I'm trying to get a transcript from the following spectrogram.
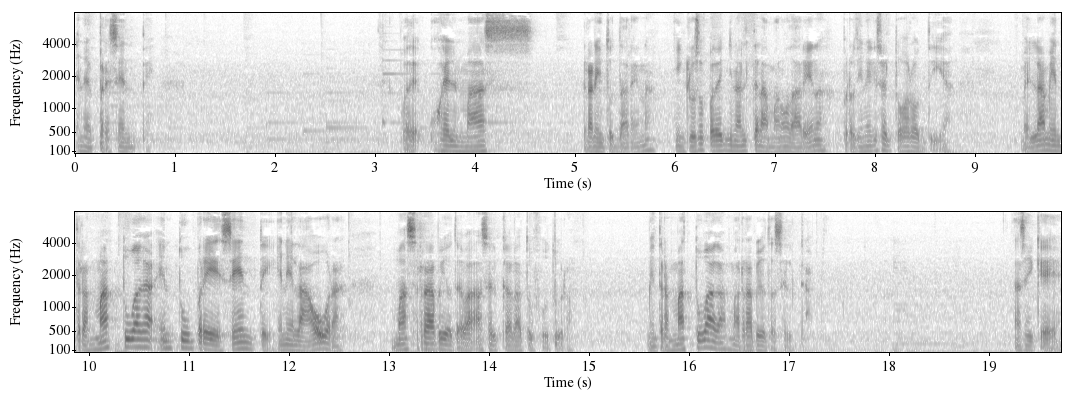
en el presente. Puedes coger más granitos de arena. Incluso puedes llenarte la mano de arena, pero tiene que ser todos los días. ¿Verdad? Mientras más tú hagas en tu presente, en el ahora, más rápido te vas a acercar a tu futuro. Mientras más tú hagas, más rápido te acercas. Así que,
